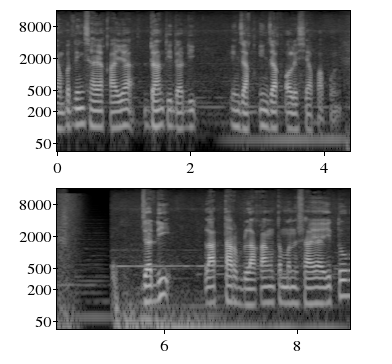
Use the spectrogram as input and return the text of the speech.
Yang penting saya kaya dan tidak diinjak-injak oleh siapa pun. Jadi latar belakang teman saya itu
